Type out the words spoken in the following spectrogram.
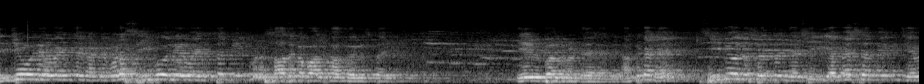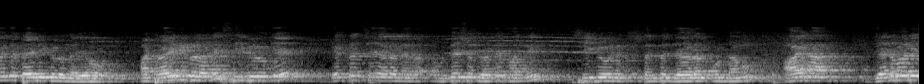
ఎన్జిఓ నిర్వహించే కంటే కూడా సిబిఓ నిర్వహిస్తే మీకు కూడా సాధక బాధకాలు తెలుస్తాయి. ఏ ఇబ్బందులు ఉంటాయి అనేది. అందుకనే సిబిఓని స్ట్రెంథన్ చేసి ఈ ఎంఎస్ఎంఈ నుంచి ఏవైతే ట్రైనింగ్లు ఉన్నాయో ఆ ట్రైనింగ్లని సిబిఓకే ఎంటర్ చేయాలనే ఉద్దేశంతో మళ్ళీ సిబిఓని స్ట్రెంగ్ చేయాలనుకుంటున్నాము. ఆయన జనవరి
